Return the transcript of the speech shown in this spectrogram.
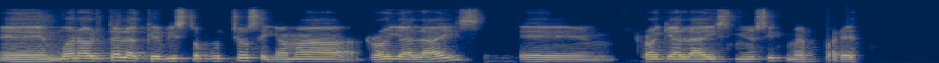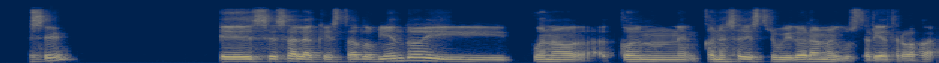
Eh, bueno, ahorita la que he visto mucho se llama Royal Eyes, eh, Royal Eyes Music, me parece. Es esa la que he estado viendo y bueno, con, con esa distribuidora me gustaría trabajar.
